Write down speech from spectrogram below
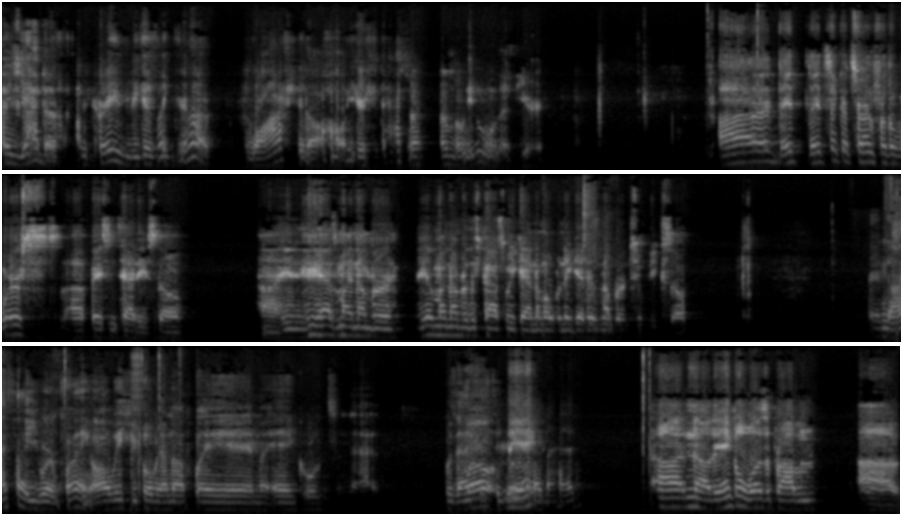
And yeah, that's crazy because like you're not washed at all. Your stats are unbelievable this year. Uh, they they took a turn for the worse uh, facing Teddy. So uh, he he has my number. He had my number this past weekend. I'm hoping to get his number in two weeks. So And I thought you weren't playing all week. You told me I'm not playing my ankle, this and that. Was that Well, just the an- my head? uh, no, the ankle was a problem. Uh,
